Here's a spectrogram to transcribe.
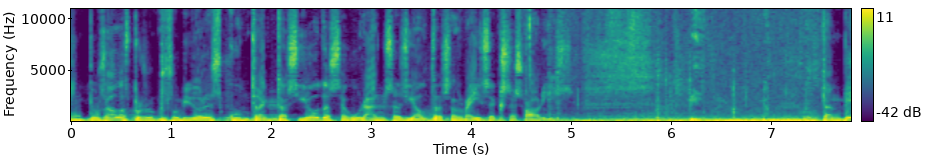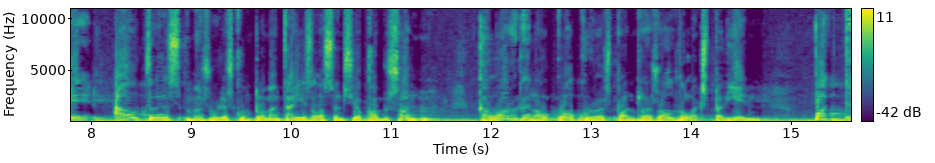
imposar a les persones consumidores contractació d'assegurances i altres serveis accessoris, també altres mesures complementàries a la sanció com són que l'òrgan al qual correspon resoldre l'expedient pot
